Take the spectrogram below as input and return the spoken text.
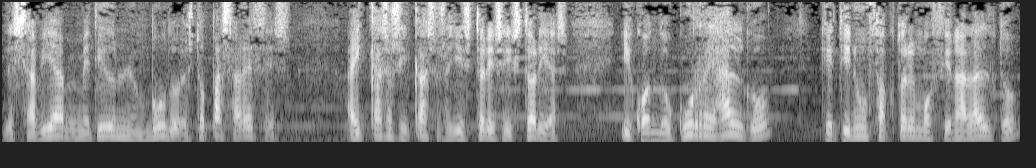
les había metido en un embudo. Esto pasa a veces. Hay casos y casos, hay historias e historias. Y cuando ocurre algo que tiene un factor emocional alto,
